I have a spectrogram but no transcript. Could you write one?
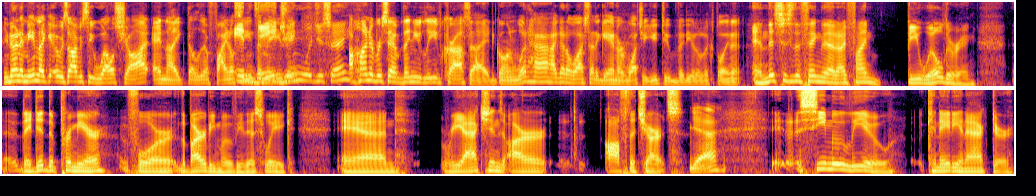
You know what I mean? Like it was obviously well shot, and like the, the final scene's Engaging, amazing. would you say? Hundred percent. But then you leave cross-eyed, going, "What? How? I gotta watch that again, or watch a YouTube video to explain it." And this is the thing that I find bewildering. Uh, they did the premiere for the Barbie movie this week, and reactions are off the charts. Yeah. Simu Liu, Canadian actor,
